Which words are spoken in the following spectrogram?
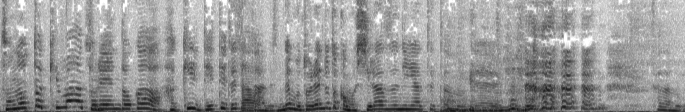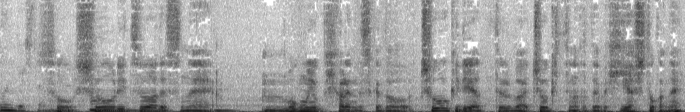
その時はトレンドがはっきり出てた。出てたんです。でもトレンドとかも知らずにやってたので、ただの運でしたね。そう勝率はですね、うん、僕もよく聞かれるんですけど長期でやってる場合長期っていうのは例えば冷やしとかね、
